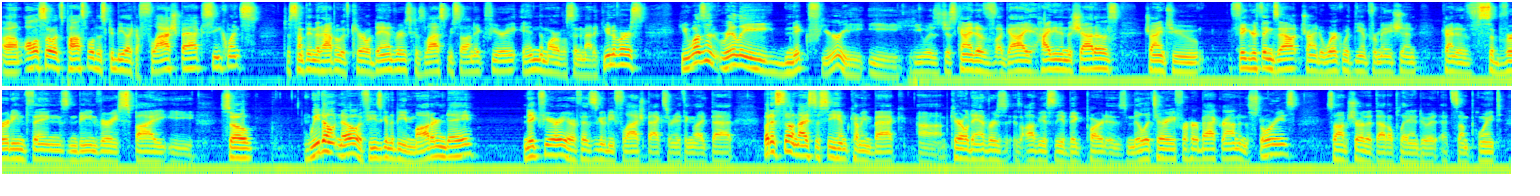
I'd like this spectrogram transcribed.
um, also, it's possible this could be like a flashback sequence to something that happened with Carol Danvers, because last we saw Nick Fury in the Marvel Cinematic Universe, he wasn't really Nick Fury y. He was just kind of a guy hiding in the shadows, trying to figure things out, trying to work with the information, kind of subverting things and being very spy y. So we don't know if he's going to be modern day Nick Fury or if this is going to be flashbacks or anything like that. But it's still nice to see him coming back. Um, Carol Danvers is obviously a big part is military for her background in the stories, so I'm sure that that'll play into it at some point.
